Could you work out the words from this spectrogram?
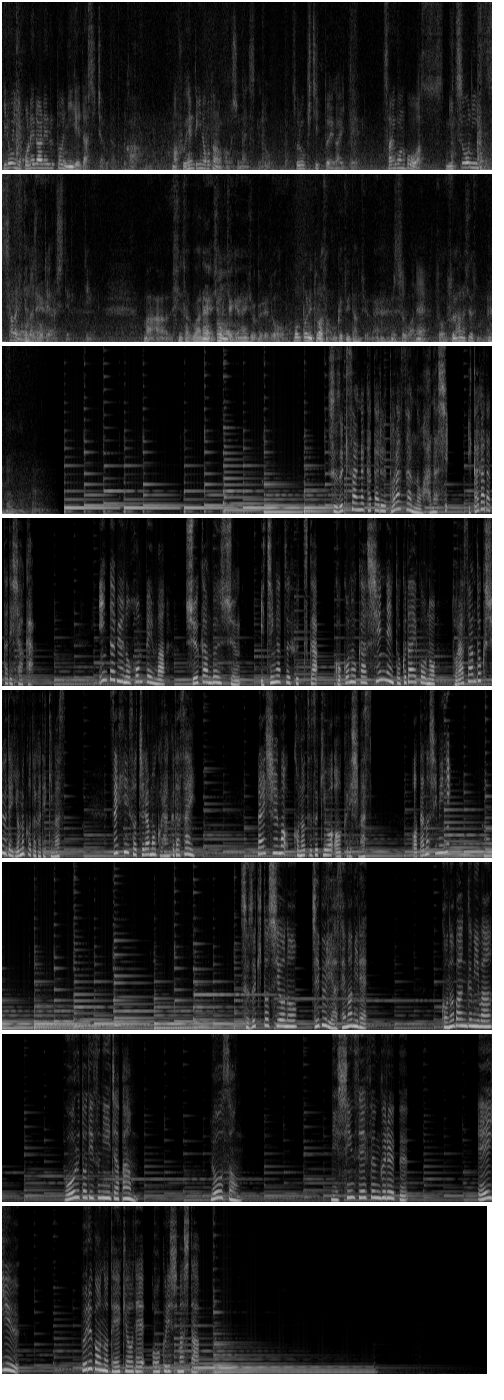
ヒロインに惚れられると逃げ出しちゃうだとかまあ普遍的なことなのかもしれないですけどそれをきちっと描いて最後の方は三つ男にさらに同じことやらしてる。まあ新作はね喋っちゃいけないでしょうけれど、うん、本当に寅さんを受け継いだんですよね。はね。そうそういう話ですもんね、うん、鈴木さんが語る寅さんの話いかがだったでしょうか？インタビューの本編は「週刊文春」1月2日9日新年特大号の寅さん特集で読むことができますぜひそちらもご覧ください。来週もこの続きをお送りします。お楽しみに。鈴木敏夫のジブリ汗まみれ。この番組はウォールト・ディズニー・ジャパンローソン日清製粉グループ au ブルボンの提供でお送りしました。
